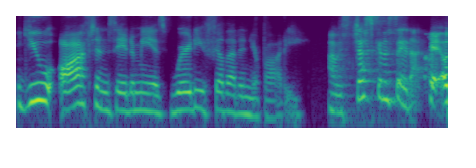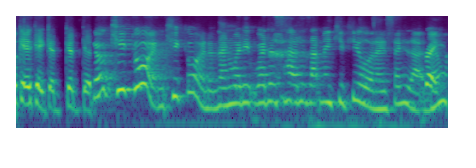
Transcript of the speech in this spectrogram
you often say to me is where do you feel that in your body I was just going to say that. Okay. Okay. Okay. Good. Good. Good. No, keep going. Keep going. And then what? Do, what does? How does that make you feel when I say that? Right. No.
